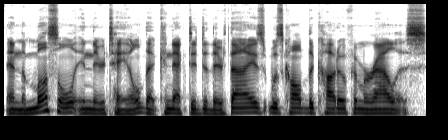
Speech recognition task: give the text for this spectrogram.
and the muscle in their tail that connected to their thighs was called the caudofemoralis.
